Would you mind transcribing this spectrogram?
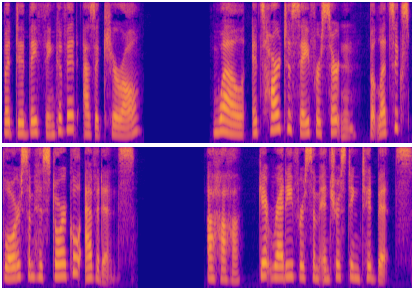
But did they think of it as a cure all? Well, it's hard to say for certain, but let's explore some historical evidence. Ahaha, get ready for some interesting tidbits.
